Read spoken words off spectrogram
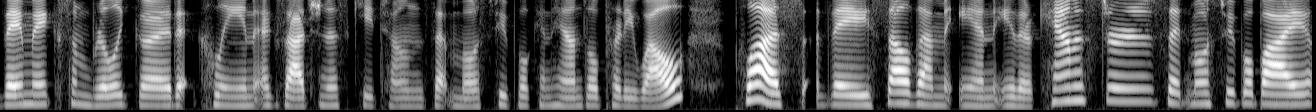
They make some really good, clean, exogenous ketones that most people can handle pretty well. Plus, they sell them in either canisters that most people buy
